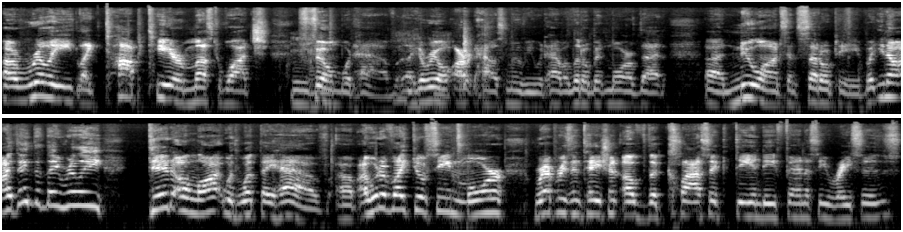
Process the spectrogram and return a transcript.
a really like top tier must watch film would have. Like a real art house movie would have a little bit more of that uh, nuance and subtlety. But you know i think that they really did a lot with what they have um, i would have liked to have seen more representation of the classic d&d fantasy races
